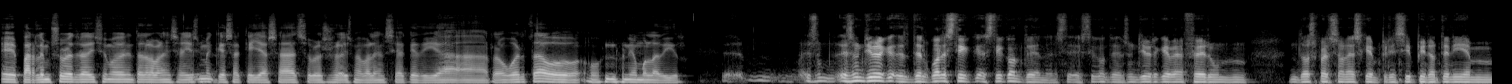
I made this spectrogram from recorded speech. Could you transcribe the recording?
Eh, parlem sobre tradició i modernitat del valencianisme, sí. que és aquell assaig sobre el socialisme valencià que dia Raúl Huerta, o, o no n'hi ha molt a dir? Eh, és, un, és un llibre que, del qual estic, estic content, estic, estic content. És un llibre que vam fer un, dos persones que en principi no teníem,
